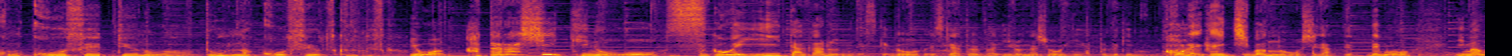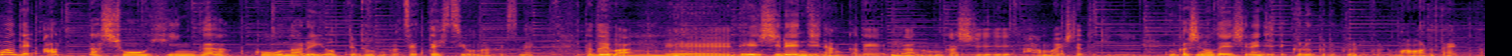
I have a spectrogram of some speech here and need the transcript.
この構成っていうのはどんな構成を作るんですか？要は新しい機能をすごい言いたがるんですけど例えばいろんな商品やった時に。これが一番の推しだって。でも今まであった商品がこうなるよって部分が絶対必要なんですね。例えばうん、えー電子レンジなんかでうん。あの昔販売した時に昔の電子レンジってくるくるくるくる回るタイプだっ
